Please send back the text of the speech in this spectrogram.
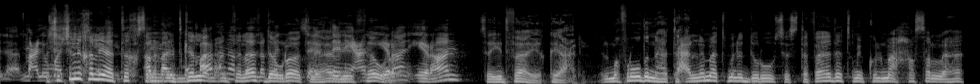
المعلومات بس اللي يخليها تخسر؟ إحنا نتكلم عن ثلاث دورات لهذه الثورة. إيران إيران. سيد فايق يعني المفروض إنها تعلمت من الدروس استفادت من كل ما حصل لها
